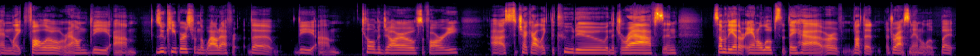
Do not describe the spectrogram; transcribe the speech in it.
and like follow around the um, zookeepers from the wild Afri- the the um, Kilimanjaro safari uh, to check out like the kudu and the giraffes and some of the other antelopes that they have, or not that a giraffe's an antelope, but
